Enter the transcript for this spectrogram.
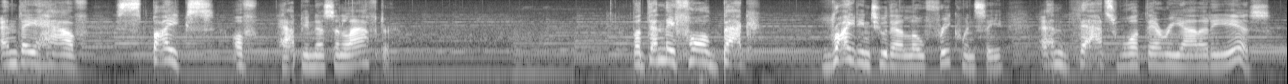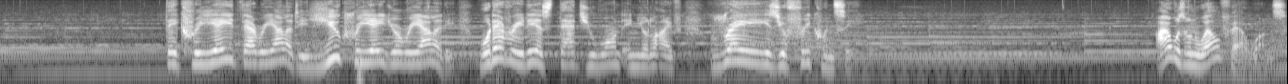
and they have spikes of happiness and laughter. But then they fall back right into their low frequency, and that's what their reality is. They create their reality. You create your reality. Whatever it is that you want in your life, raise your frequency. I was on welfare once.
